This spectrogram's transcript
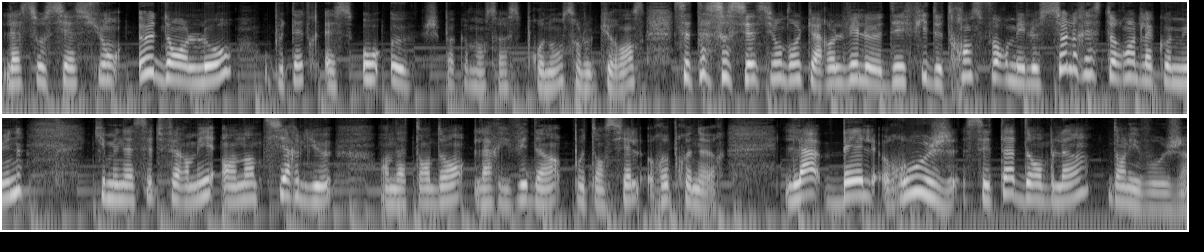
l'association E dans l'eau, ou peut-être SOE, je ne sais pas comment ça se prononce en l'occurrence, cette association donc a relevé le défi de transformer le seul restaurant de la commune qui menaçait de fermer en un tiers-lieu en attendant l'arrivée d'un potentiel repreneur. La Belle Rouge, c'est à d'Amblin, dans les Vosges.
